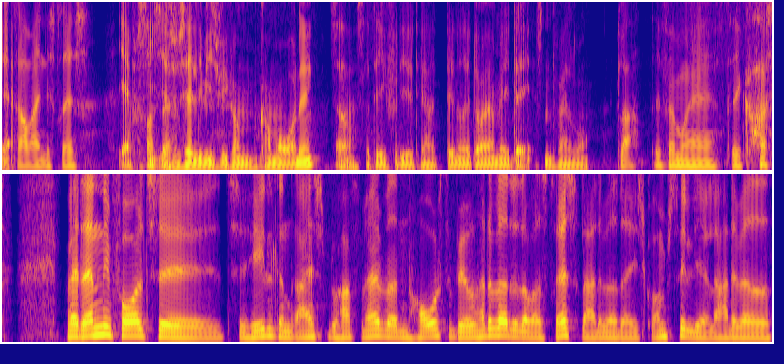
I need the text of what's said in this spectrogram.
Ja. rammer ind i stress. Ja, præcis. Jeg synes heldigvis, vi kom, kom over det, ikke? Så, så det er ikke fordi, at jeg, det er noget, jeg døjer med i dag, sådan for alvor. Klar, det er fandme, øh, det er godt. Hvordan i forhold til, til hele den rejse, som du har haft, hvad har været den hårdeste periode? Har det været det, der var stress, eller har det været, der I skulle omstille eller har det været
